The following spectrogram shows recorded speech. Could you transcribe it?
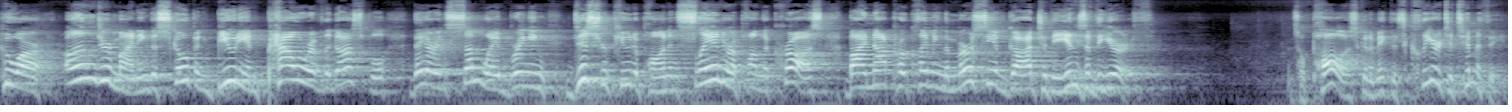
who are undermining the scope and beauty and power of the gospel, they are in some way bringing disrepute upon and slander upon the cross by not proclaiming the mercy of God to the ends of the earth. And so Paul is going to make this clear to Timothy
